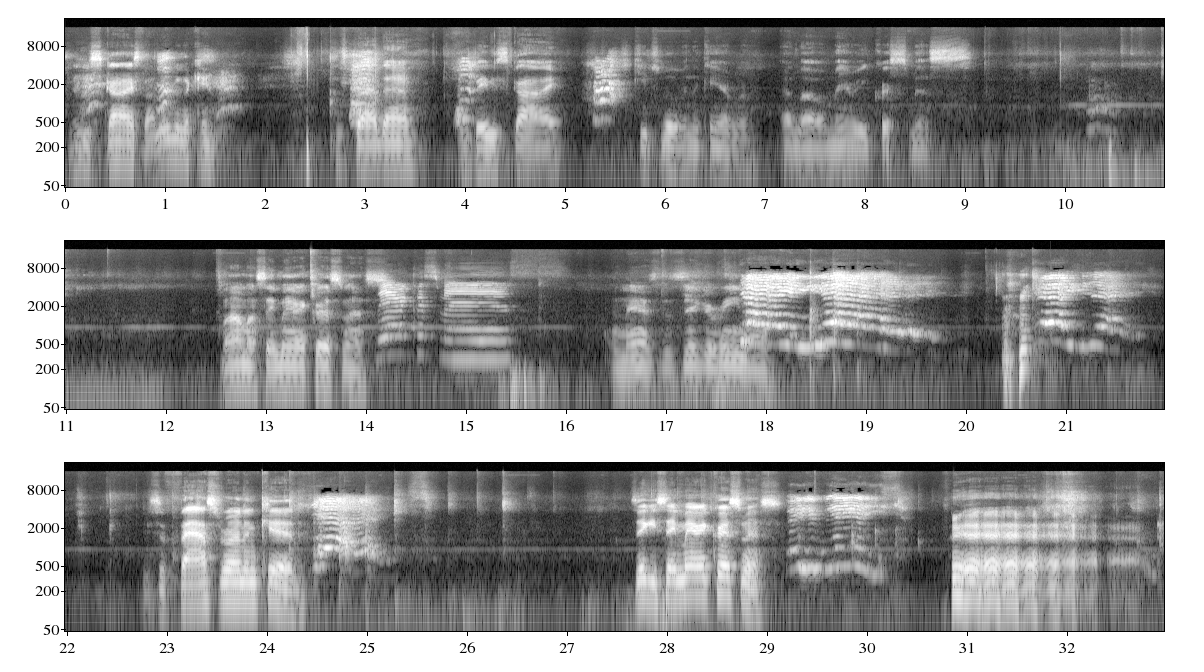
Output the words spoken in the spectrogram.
Baby Sky, stop moving the camera. His dada, and baby Sky keeps moving the camera. Hello, Merry Christmas. Mama, say Merry Christmas. Merry Christmas. And there's the Ziggerino. Yay! Yay! Yay! Yay! He's a fast running kid. Yes! Ziggy, say Merry Christmas. Baby, please.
